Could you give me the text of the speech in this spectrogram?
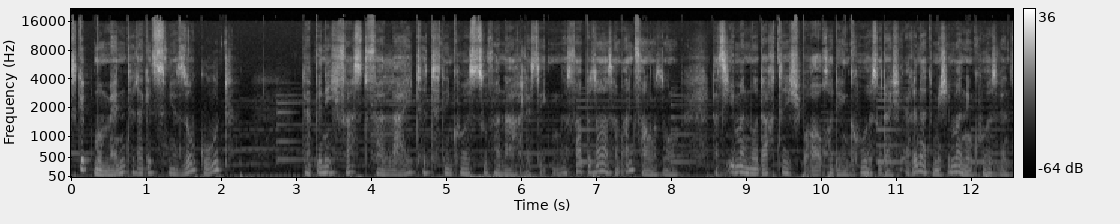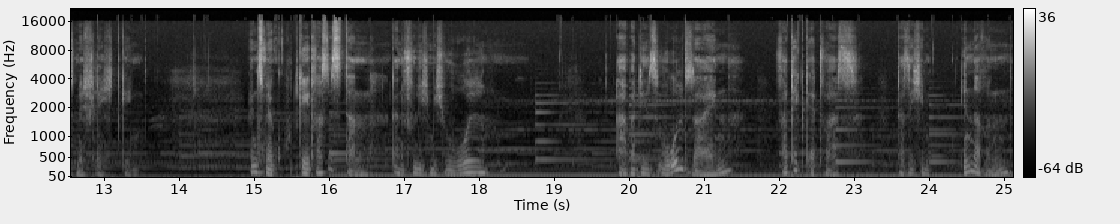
Es gibt Momente, da geht es mir so gut, da bin ich fast verleitet, den Kurs zu vernachlässigen. Es war besonders am Anfang so, dass ich immer nur dachte, ich brauche den Kurs oder ich erinnerte mich immer an den Kurs, wenn es mir schlecht ging. Wenn es mir gut geht, was ist dann? Dann fühle ich mich wohl. Aber dieses Wohlsein verdeckt etwas, dass ich im Inneren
